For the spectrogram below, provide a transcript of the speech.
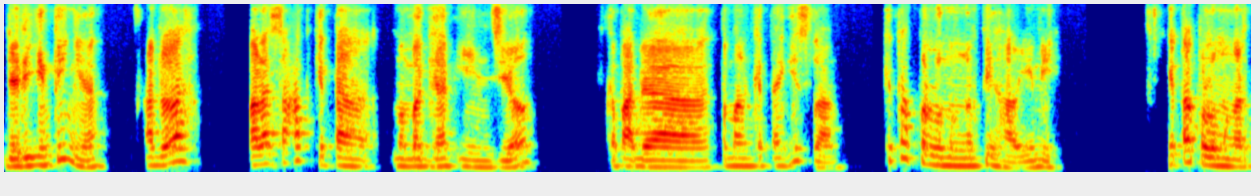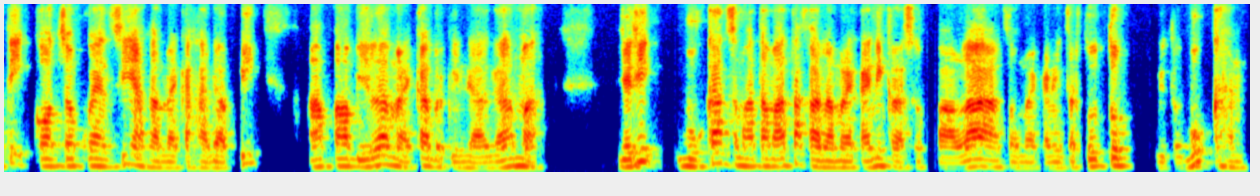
jadi intinya adalah pada saat kita membagikan Injil kepada teman kita yang Islam, kita perlu mengerti hal ini kita perlu mengerti konsekuensi yang akan mereka hadapi apabila mereka berpindah agama. Jadi bukan semata-mata karena mereka ini keras kepala atau mereka ini tertutup gitu, bukan.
